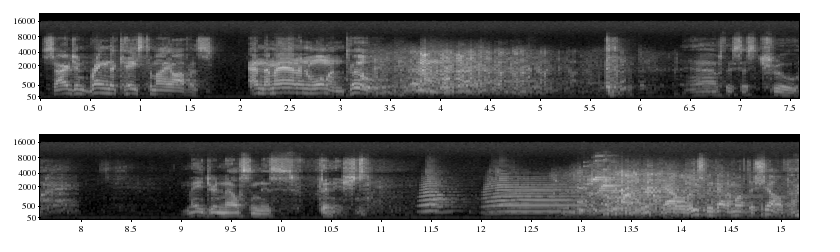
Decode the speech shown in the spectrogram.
Sergeant, bring the case to my office. And the man and woman, too. Yeah, if this is true, Major Nelson is finished. Yeah, well, at least we got him off the shelf, huh?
